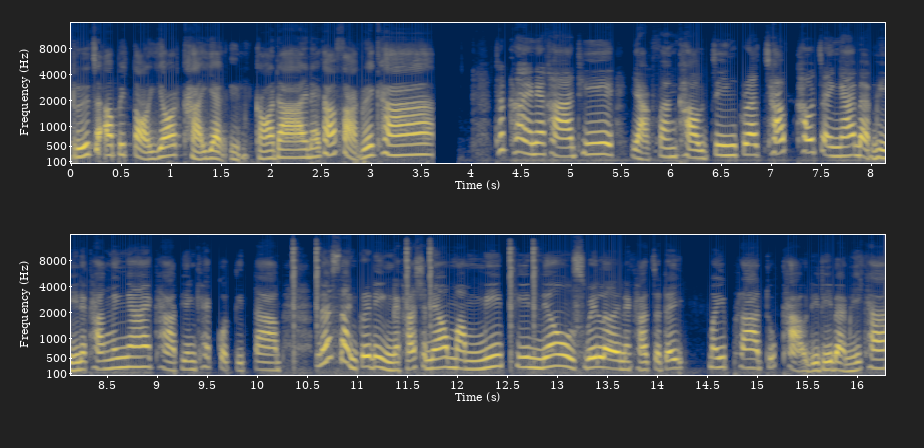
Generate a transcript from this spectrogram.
หรือจะเอาไปต่อยอดขายอย่างอื่นก็ได้นะคะ ฝากด้วยค่ะถ้าใครนะคะที่อยากฟังข่าวจริงกระชับเข้าใจง่ายแบบนี้นะคะ ง่าย ๆ ค่ะ เพียงแค่กดติดตาม และสั่นกระดิ่งนะคะช anel Mummy T News ไว้เลยนะคะ จะได้ไม่พลาดทุกข่าวดีๆ แบบนี้ค่ะ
